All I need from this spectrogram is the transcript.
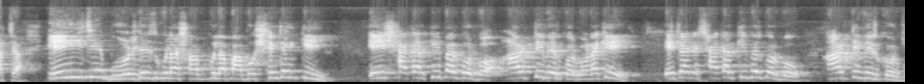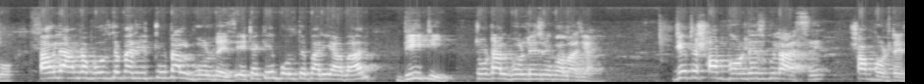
আচ্ছা এই যে ভোল্টেজগুলা সবগুলা পাবো সেটাই কি? এই শাখার কি বের করব? আরটি বের করব নাকি? এটা শাখার কি বের করব? আরটি বের করব। তাহলে আমরা বলতে পারি টোটাল ভোল্টেজ, এটাকে বলতে পারি আবার ভিটি টোটাল ভোল্টেজও বলা যায়। যেহেতু সব ভোল্টেজগুলো আছে, সব ভোল্টেজ।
